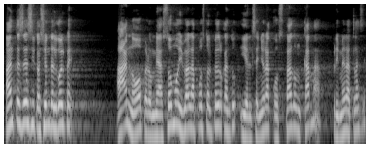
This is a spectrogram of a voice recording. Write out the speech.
antes de esa situación del golpe, ah, no, pero me asomo y veo al apóstol Pedro Cantú y el Señor acostado en cama, primera clase.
